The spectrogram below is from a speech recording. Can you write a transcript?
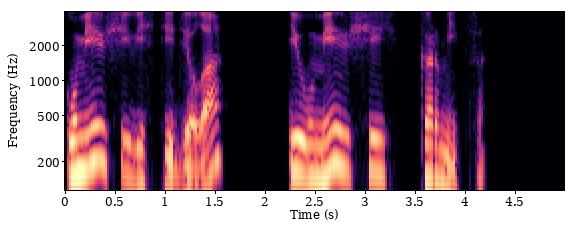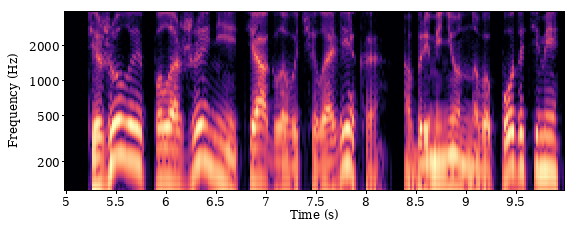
умеющий вести дела и умеющий кормиться. Тяжелое положение тяглого человека, обремененного податями,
